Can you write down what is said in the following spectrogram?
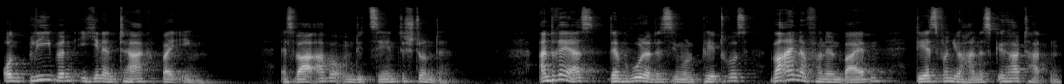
und blieben jenen Tag bei ihm. Es war aber um die zehnte Stunde. Andreas, der Bruder des Simon Petrus, war einer von den beiden, die es von Johannes gehört hatten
